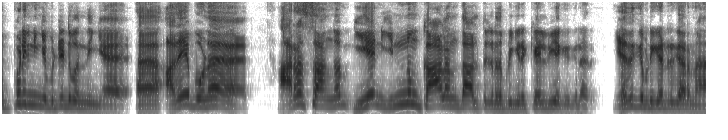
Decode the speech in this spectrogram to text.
எப்படி நீங்க விட்டுட்டு வந்தீங்க? அதே போல அரசாங்கம் ஏன் இன்னும் காலம் தாழ்த்துக்கிறது அப்படிங்கிற கேள்வியே கேட்கிறாரு எதுக்கு இப்படி கேட்டிருக்காருன்னா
